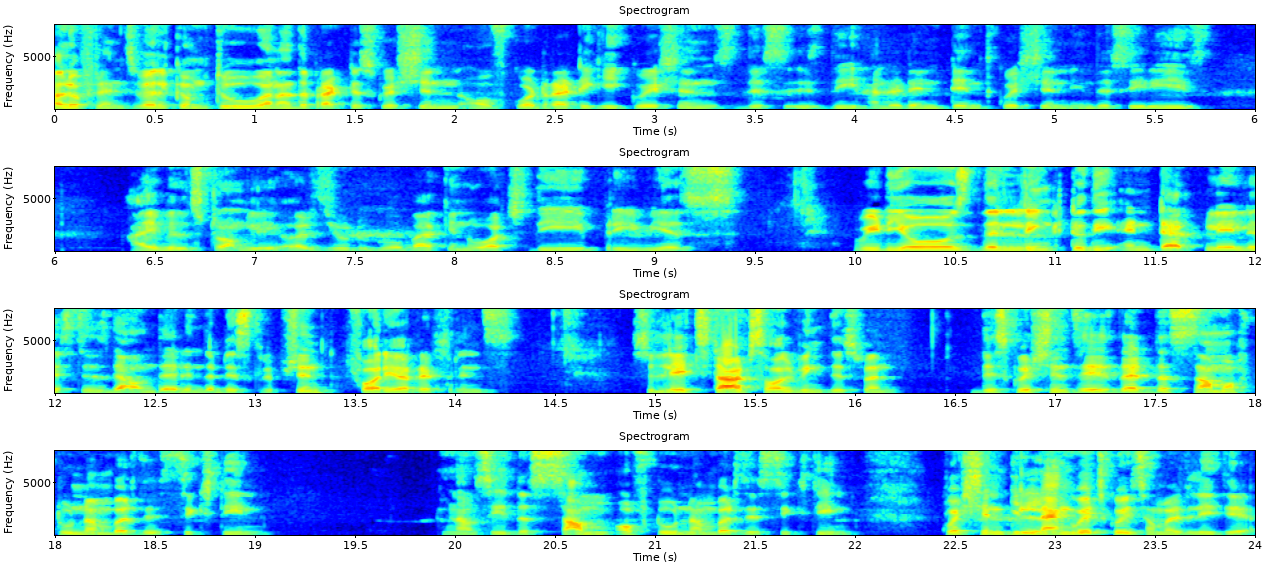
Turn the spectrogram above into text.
Hello friends, welcome to another practice question of quadratic equations. This is the 110th question in the series. I will strongly urge you to go back and watch the previous videos. The link to the entire playlist is down there in the description for your reference. So let's start solving this one. This question says that the sum of two numbers is 16. Now see the sum of two numbers is 16. Question की लैंग्वेज कोई समझ लीजिए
